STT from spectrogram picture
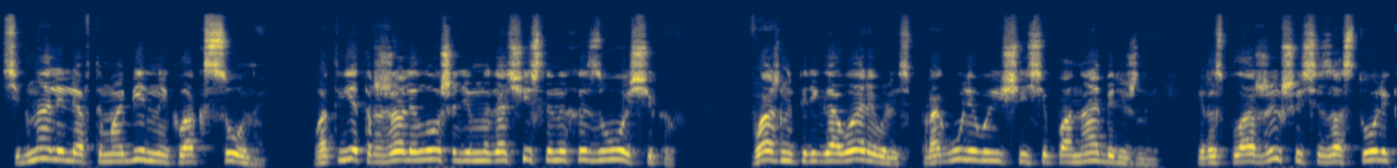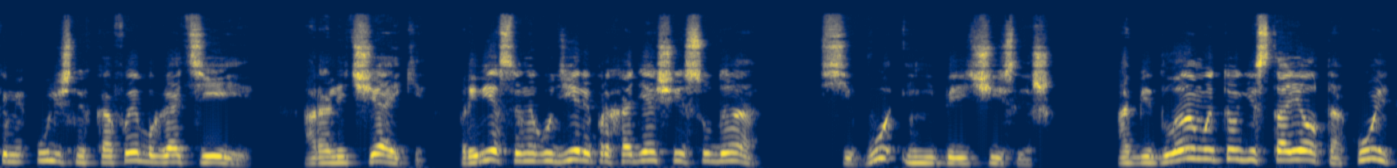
Сигналили автомобильные клаксоны, в ответ ржали лошади многочисленных извозчиков, важно переговаривались прогуливающиеся по набережной и расположившиеся за столиками уличных кафе богатеи, орали чайки, приветственно гудели проходящие суда. Всего и не перечислишь. А бедлам в итоге стоял такой,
